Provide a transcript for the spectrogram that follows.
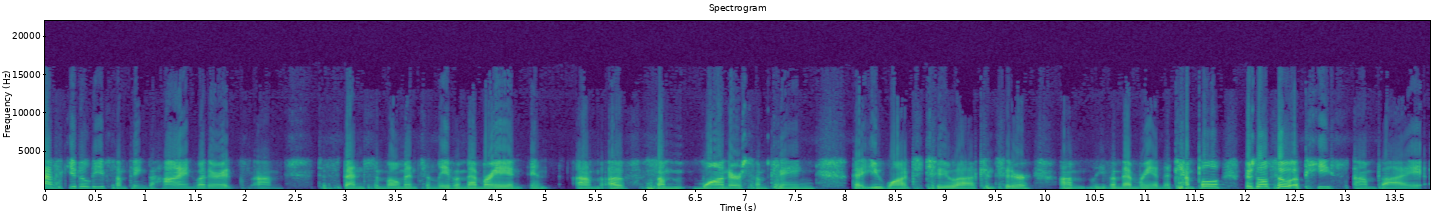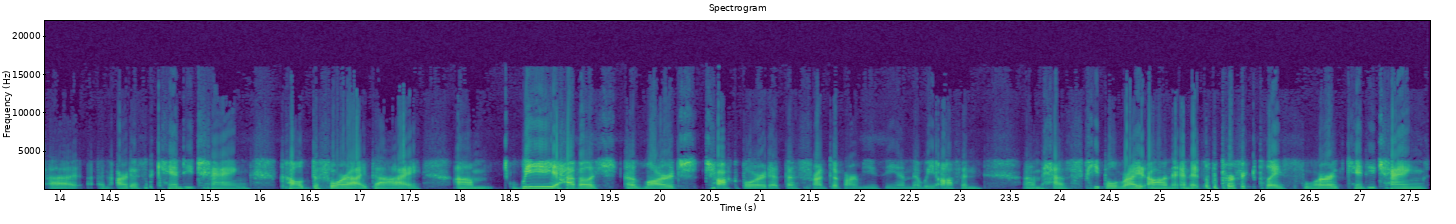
ask you to leave something behind, whether it's um, to spend some moments and leave a memory in, in um, of someone or something that you want to uh, consider. Um, leave a memory in the temple. There's also a piece um, by uh, an artist, Candy Chang, called Before I Die. Um, we have a, a, large chalkboard at the front of our museum that we often um, have people write on, and it's the perfect place for Candy Chang's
